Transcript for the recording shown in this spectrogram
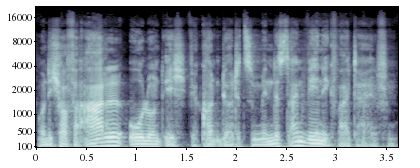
und ich hoffe, Adel, Ole und ich, wir konnten dir heute zumindest ein wenig weiterhelfen.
